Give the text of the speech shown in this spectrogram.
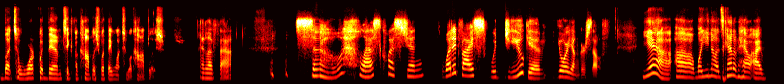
but to work with them to accomplish what they want to accomplish. I love that. so, last question What advice would you give your younger self? Yeah. Uh, well, you know, it's kind of how I've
